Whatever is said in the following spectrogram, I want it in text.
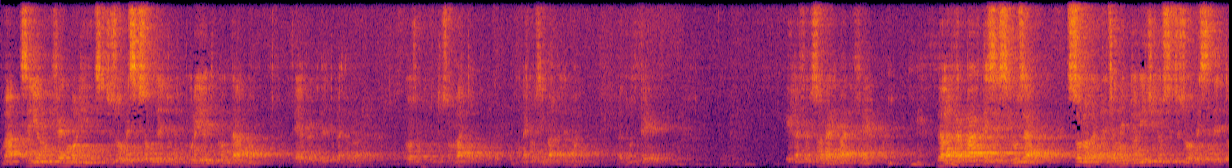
ma se io non mi fermo lì, se Gesù avesse solo detto neppure io ti condanno, e avrebbe detto, beh, allora, cosa che tutto sommato non è così male, no? L'adulterio. E la persona rimane ferma. Dall'altra parte, se si usa solo l'atteggiamento rigido, se Gesù avesse detto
